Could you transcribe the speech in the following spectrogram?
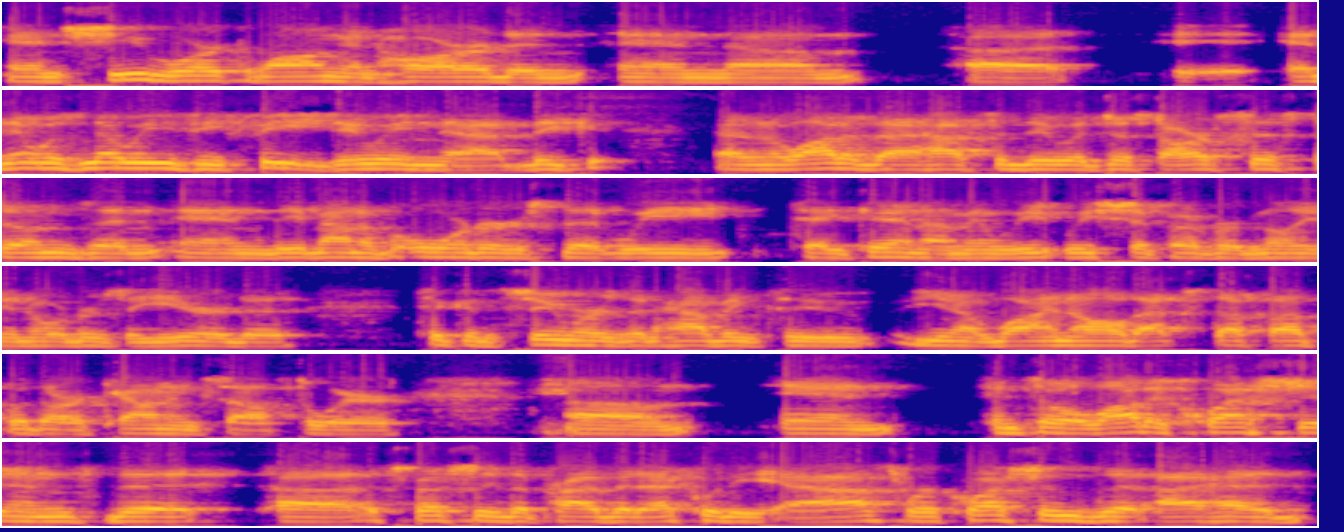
and she worked long and hard and, and, um, uh, and it was no easy feat doing that. and a lot of that has to do with just our systems and, and the amount of orders that we take in. I mean, we, we ship over a million orders a year to, to consumers and having to, you know, line all that stuff up with our accounting software. Um, and, and so a lot of questions that, uh, especially the private equity asked were questions that I had,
